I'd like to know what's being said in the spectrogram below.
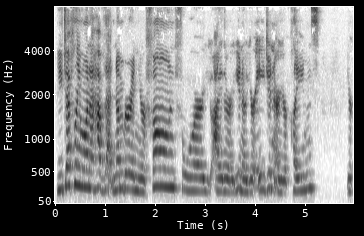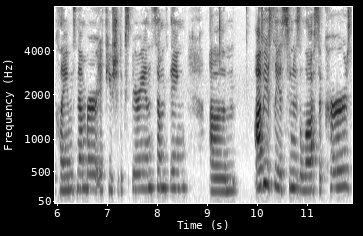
You definitely want to have that number in your phone for either you know your agent or your claims, your claims number if you should experience something. Um, obviously, as soon as a loss occurs,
